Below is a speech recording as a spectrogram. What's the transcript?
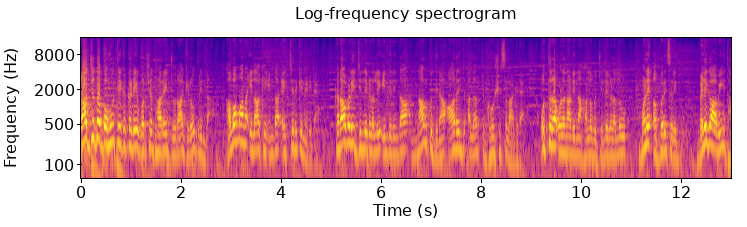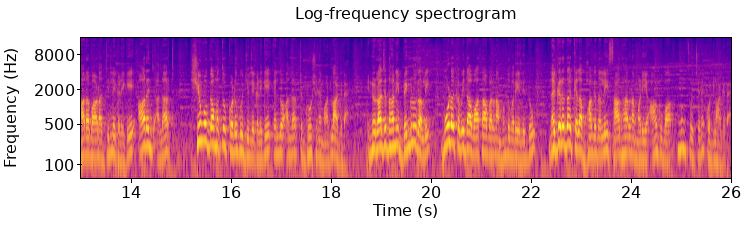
ರಾಜ್ಯದ ಬಹುತೇಕ ಕಡೆ ವರ್ಷಧಾರೆ ಜೋರಾಗಿರೋದ್ರಿಂದ ಹವಾಮಾನ ಇಲಾಖೆಯಿಂದ ಎಚ್ಚರಿಕೆ ನೀಡಿದೆ. ಕರಾವಳಿ ಜಿಲ್ಲೆಗಳಲ್ಲಿ ಇಂದಿನಿಂದ ನಾಲ್ಕು ದಿನ ಆರೆಂಜ್ ಅಲರ್ಟ್ ಘೋಷಿಸಲಾಗಿದೆ. ಉತ್ತರ ಒಳನಾಡಿನ ಹಲವು ಜಿಲ್ಲೆಗಳಲ್ಲೂ ಮಳೆ ಅಬ್ಬರಿಸಲಿದ್ದು, ಬೆಳಗಾವಿ, ಧಾರವಾಡ ಜಿಲ್ಲೆಗಳಿಗೆ ಆರೆಂಜ್ ಅಲರ್ಟ್, ಶಿವಮೊಗ್ಗ ಮತ್ತು ಕೊಡಗು ಜಿಲ್ಲೆಗಳಿಗೆ ಎಲ್ಲೋ ಅಲರ್ಟ್ ಘೋಷಣೆ ಮಾಡಲಾಗಿದೆ. ಇನ್ನು ರಾಜಧಾನಿ ಬೆಂಗಳೂರಲ್ಲಿ ಮೋಡ ಕವಿದ ವಾತಾವರಣ ಮುಂದುವರಿಯಲಿದ್ದು, ನಗರದ ಕೆಲ ಭಾಗದಲ್ಲಿ ಸಾಧಾರಣ ಮಳೆ ಆಗುವ ಮುನ್ಸೂಚನೆ ಕೊಡಲಾಗಿದೆ.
